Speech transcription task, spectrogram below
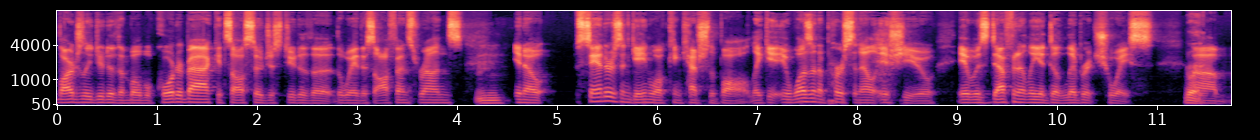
largely due to the mobile quarterback. It's also just due to the the way this offense runs. Mm-hmm. You know, Sanders and Gainwell can catch the ball. Like it, it, wasn't a personnel issue. It was definitely a deliberate choice. Right. Um,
